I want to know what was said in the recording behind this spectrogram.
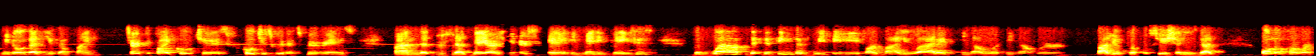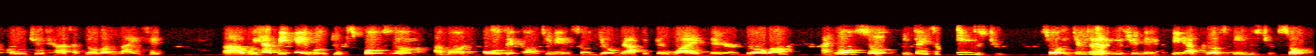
We know that you can find certified coaches, coaches with experience, and that, mm-hmm. that they are leaders uh, in many places. But one of the, the things that we believe are value added in our in our value proposition is that all of our coaches has a global mindset. Uh, we have been able to expose them among all the continents, so geographically wise, they are global, and also in terms of industry. So in terms of yeah. industry, they have been across industry. So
